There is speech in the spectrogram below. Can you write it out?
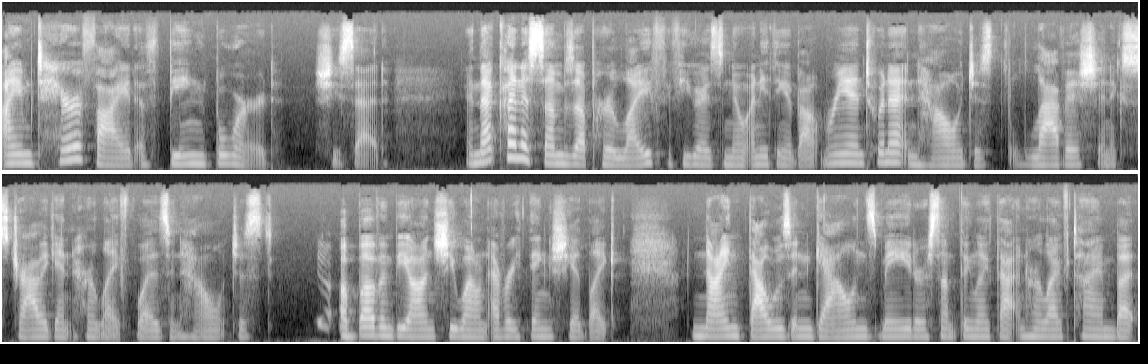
I am terrified of being bored, she said. And that kind of sums up her life. If you guys know anything about Marie Antoinette and how just lavish and extravagant her life was, and how just above and beyond she went on everything. She had like 9,000 gowns made or something like that in her lifetime. But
